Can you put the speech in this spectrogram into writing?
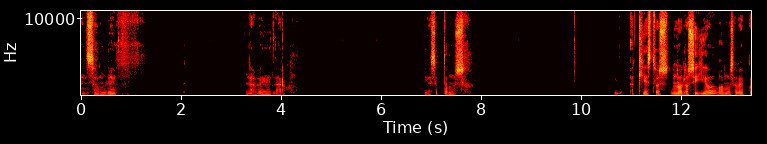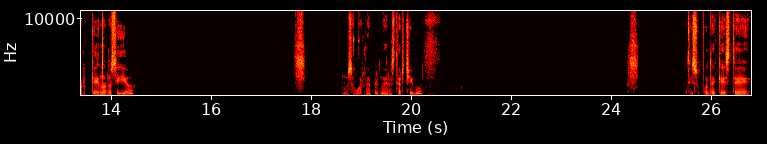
Ensamble. La B largo. Y aceptamos. Aquí estos no lo siguió. Vamos a ver por qué no lo siguió. Vamos a guardar primero este archivo. Se supone que este...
